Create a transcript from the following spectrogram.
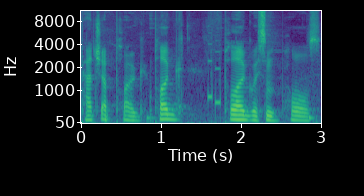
Patch up plug. Plug, plug with some holes.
